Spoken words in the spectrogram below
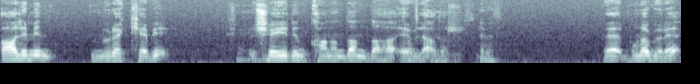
alimin mürekkebi şehidin kanından daha evladır. evet. Ve buna göre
